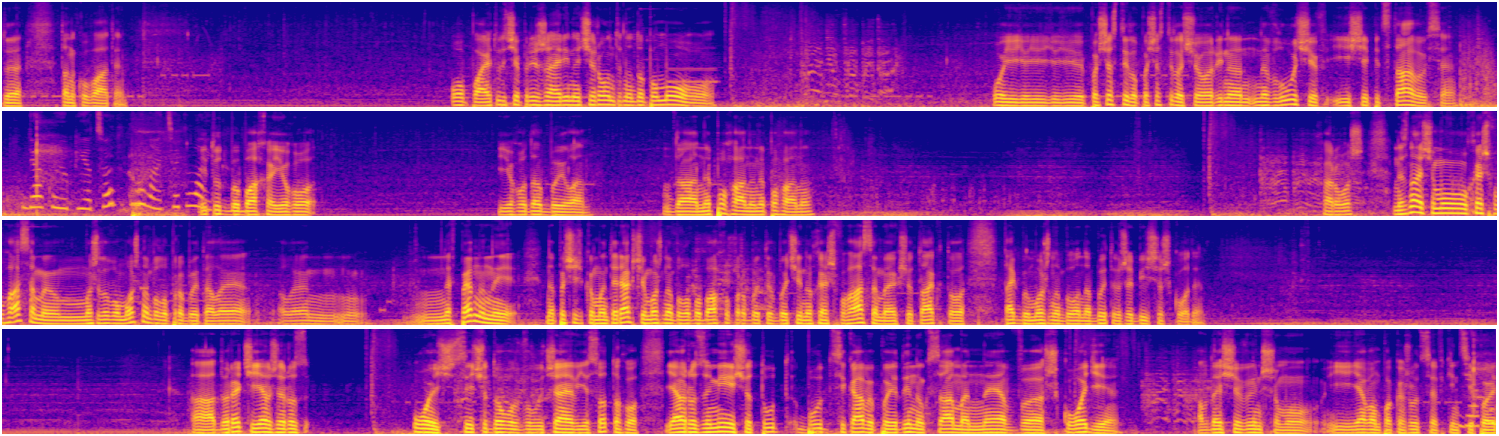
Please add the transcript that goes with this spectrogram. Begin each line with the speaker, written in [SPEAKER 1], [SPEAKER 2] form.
[SPEAKER 1] буде танкувати. Опа, і тут ще приїжджає Ріно Черонти на допомогу. Ой-ой-ой, пощастило, пощастило, що Ріно не влучив і ще підставився.
[SPEAKER 2] Дякую 512
[SPEAKER 1] І тут бабаха його. Його добила. Да, непогано, непогано. Хорош. Не знаю, чому хеш фугасами, можливо, можна було пробити, але. але ну. Не впевнений. Напишіть в коментарях, чи можна було бабаху пробити в бочину хеш фугасами. Якщо так, то так би можна було набити вже більше шкоди. А, до речі, я вже роз. Ой, це чудово вилучає в Єсотого. Я розумію, що тут буде цікавий поєдинок саме не в шкоді, а в дещо в іншому. І я вам покажу це в кінці поєдинку.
